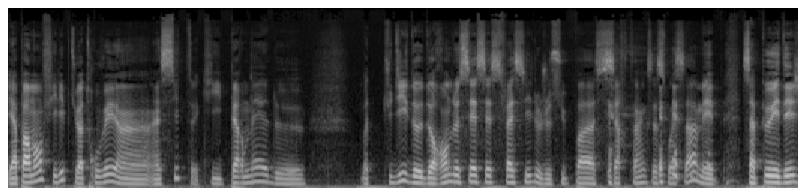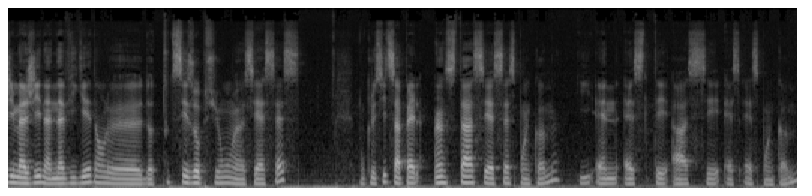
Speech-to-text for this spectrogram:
Et apparemment Philippe tu as trouvé un, un site qui permet de bah, tu dis de, de rendre le CSS facile, je suis pas certain que ce soit ça, mais ça peut aider, j'imagine, à naviguer dans, le, dans toutes ces options euh, CSS. Donc le site s'appelle instacss.com, I-N-S-T-A-C-S-S.com.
